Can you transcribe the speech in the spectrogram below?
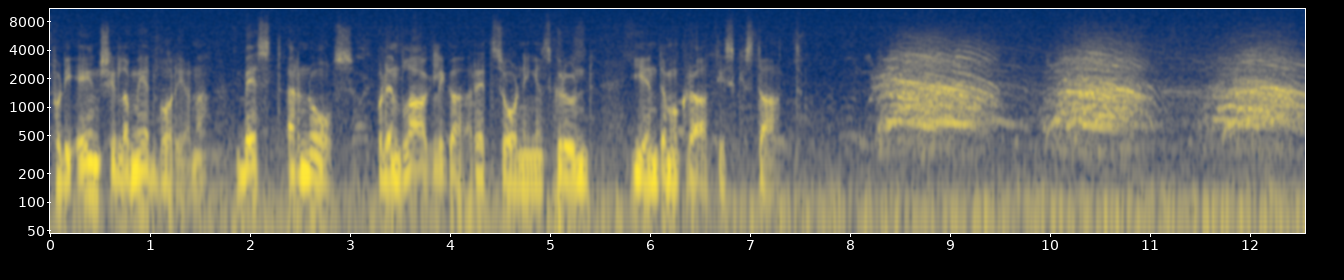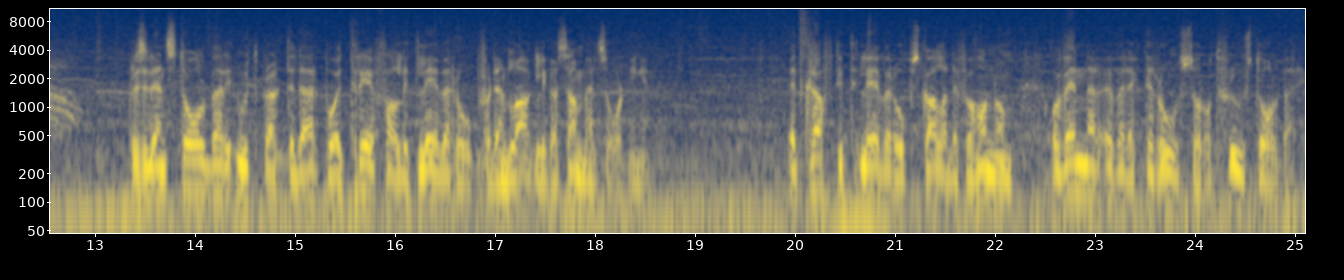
för de enskilda medborgarna bäst är nås på den lagliga rättsordningens grund i en demokratisk stat. President Ståhlberg utbrakte därpå ett trefaldigt leverop för den lagliga samhällsordningen. Ett kraftigt leverop skallade för honom och vänner överräckte rosor åt fru Ståhlberg.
